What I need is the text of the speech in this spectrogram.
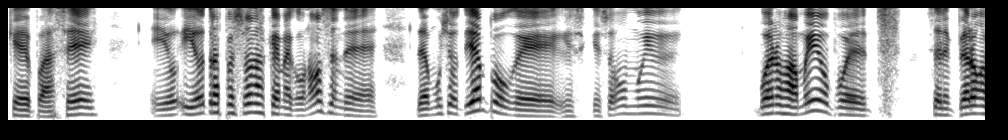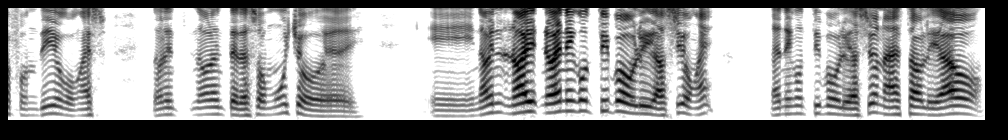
que pasé. Y, otras personas que me conocen de, mucho tiempo, que, somos muy buenos amigos, pues se limpiaron el fundido con eso. No le, no le interesó mucho. eh, y no hay, no, hay, no hay ningún tipo de obligación, ¿eh? No hay ningún tipo de obligación, nadie está obligado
